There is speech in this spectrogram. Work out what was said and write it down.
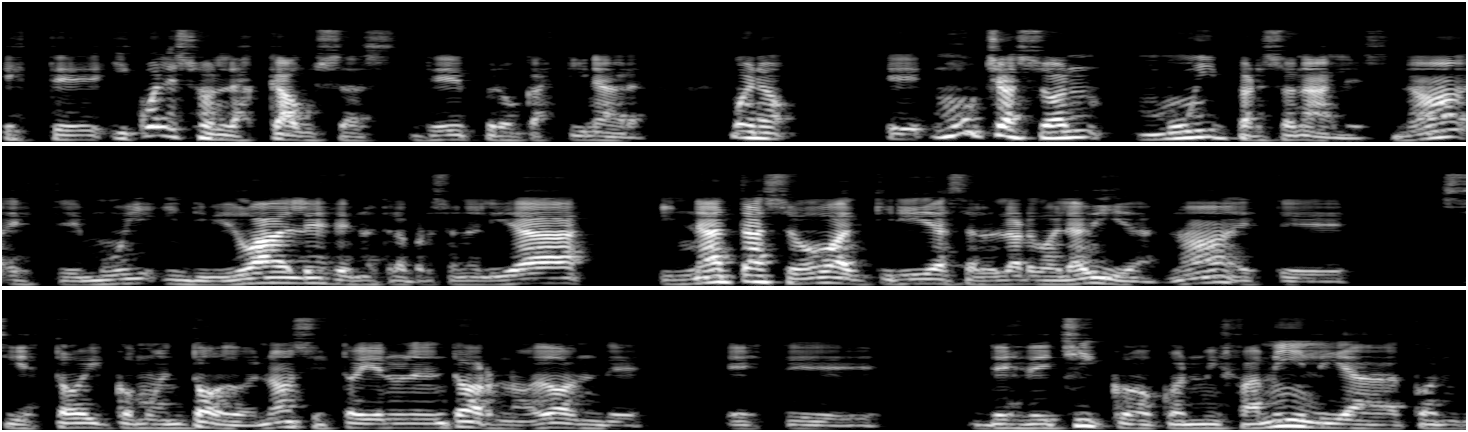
este, ¿y cuáles son las causas de procrastinar? Bueno, eh, muchas son muy personales, ¿no? Este, muy individuales de nuestra personalidad, innatas o adquiridas a lo largo de la vida, ¿no? Este, si estoy como en todo, ¿no? Si estoy en un entorno donde este, desde chico, con mi familia, con,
